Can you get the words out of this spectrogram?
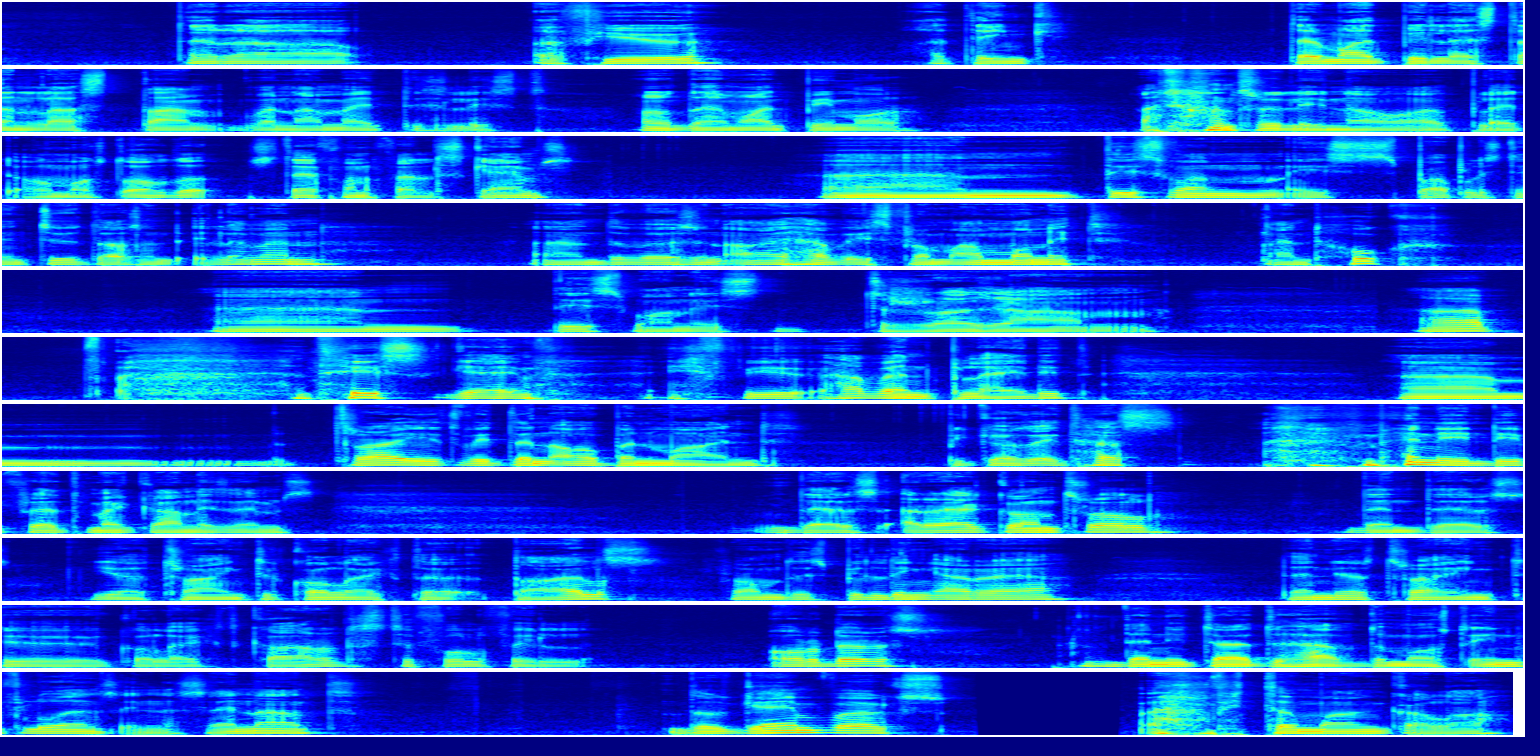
There are a few, I think. There might be less than last time when I made this list, or there might be more. I don't really know. I played almost all the Stefan Feld's games. And this one is published in 2011, and the version I have is from Ammonit and Huch. And this one is Trajan. Uh, this game, if you haven't played it, um, try it with an open mind because it has many different mechanisms. There's area control, then there's you're trying to collect the tiles from this building area, then you're trying to collect cards to fulfill orders, then you try to have the most influence in the Senate. The game works with the Mancala,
